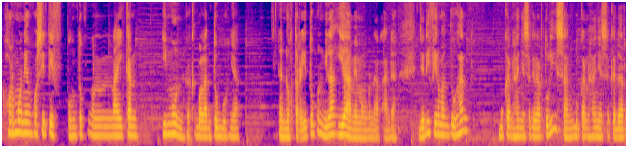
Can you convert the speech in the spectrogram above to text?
hormon yang positif untuk menaikkan imun kekebalan tubuhnya. Dan dokter itu pun bilang, iya memang benar ada. Jadi firman Tuhan bukan hanya sekedar tulisan, bukan hanya sekedar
